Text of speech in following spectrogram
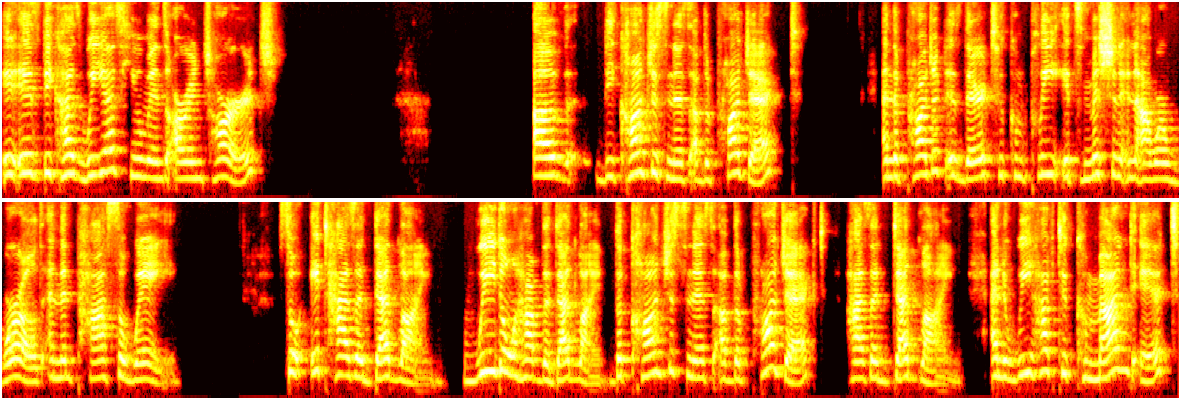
It is because we as humans are in charge of the consciousness of the project and the project is there to complete its mission in our world and then pass away. So it has a deadline. We don't have the deadline. The consciousness of the project has a deadline, and we have to command it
